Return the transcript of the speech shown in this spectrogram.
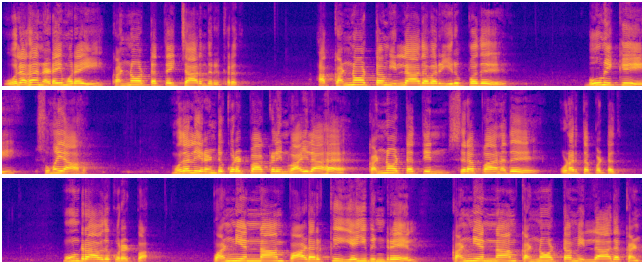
உலக நடைமுறை கண்ணோட்டத்தை சார்ந்திருக்கிறது. அக்கண்ணோட்டம் இல்லாதவர் இருப்பது பூமிக்கு சுமையாகும். முதல் இரண்டு குரட்பாக்களின் வாயிலாக கண்ணோட்டத்தின் சிறப்பானது உணர்த்தப்பட்டது. மூன்றாவது குரட்பா பண் எண்ணாம் பாடற்கு இயைபின்றேல் கண் எண்ணாம் கண்ணோட்டம் இல்லாத கண்.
